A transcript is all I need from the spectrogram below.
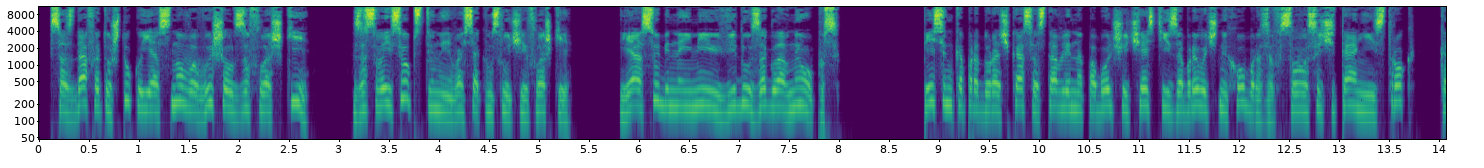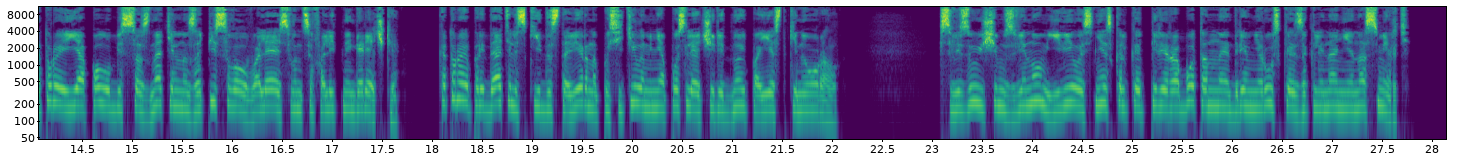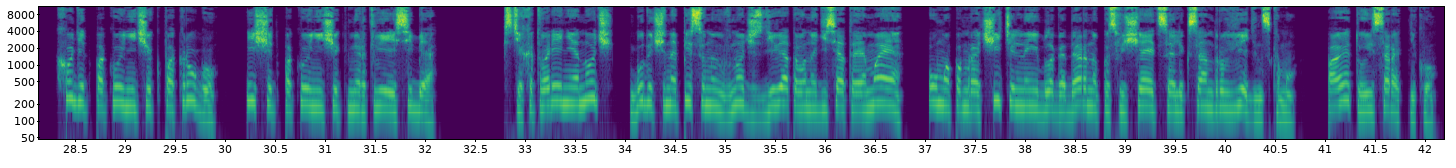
Создав эту штуку, я снова вышел за флажки, за свои собственные, во всяком случае, флажки. Я особенно имею в виду заглавный опус. Песенка про дурачка составлена по большей части из обрывочных образов, словосочетаний и строк, которые я полубессознательно записывал, валяясь в энцефалитной горячке, которая предательски и достоверно посетила меня после очередной поездки на Урал. Связующим звеном явилось несколько переработанное древнерусское заклинание на смерть. Ходит покойничек по кругу, ищет покойничек мертвее себя. Стихотворение «Ночь», будучи написанным в ночь с 9 на 10 мая, умопомрачительно и благодарно посвящается Александру Веденскому, поэту и соратнику.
